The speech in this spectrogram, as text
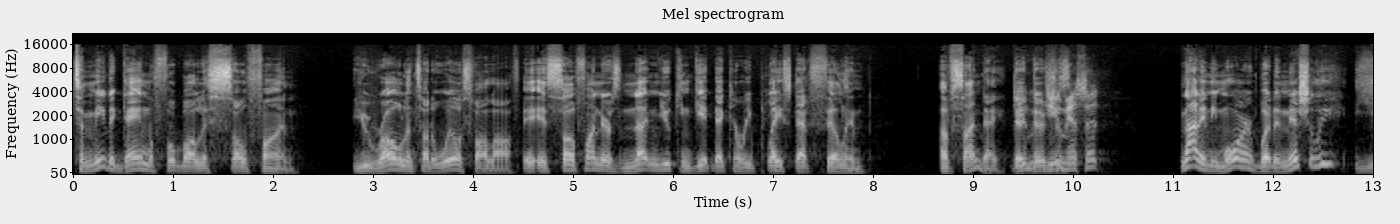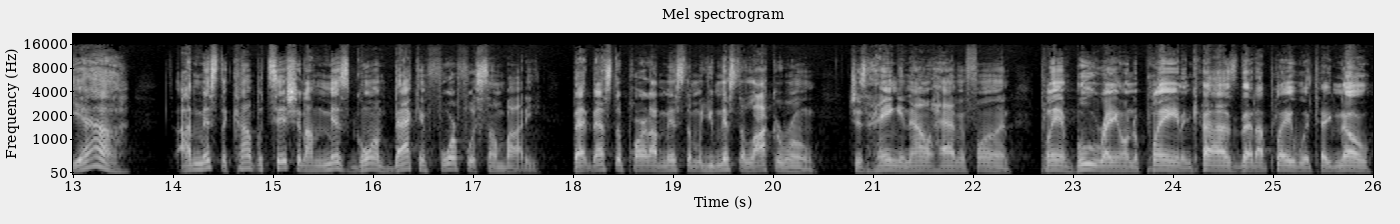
to me, the game of football is so fun. You roll until the wheels fall off. it's so fun. There's nothing you can get that can replace that feeling of Sunday. Do you, do you just, miss it? Not anymore, but initially, yeah. I miss the competition. I miss going back and forth with somebody. That that's the part I missed. Them. You missed the locker room, just hanging out, having fun, playing bourré on the plane, and guys that I play with, they know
